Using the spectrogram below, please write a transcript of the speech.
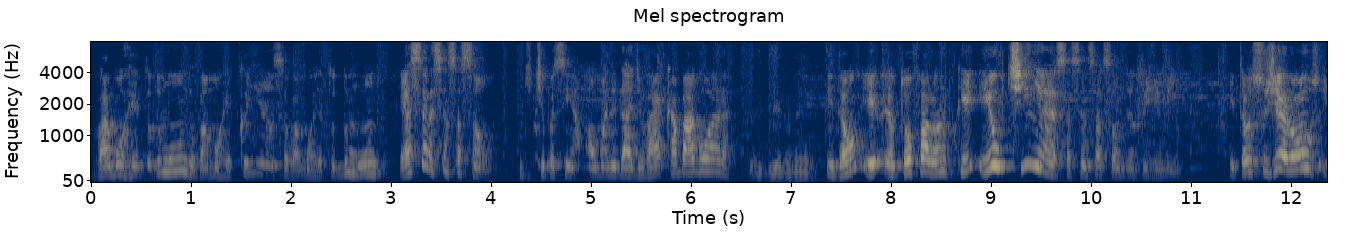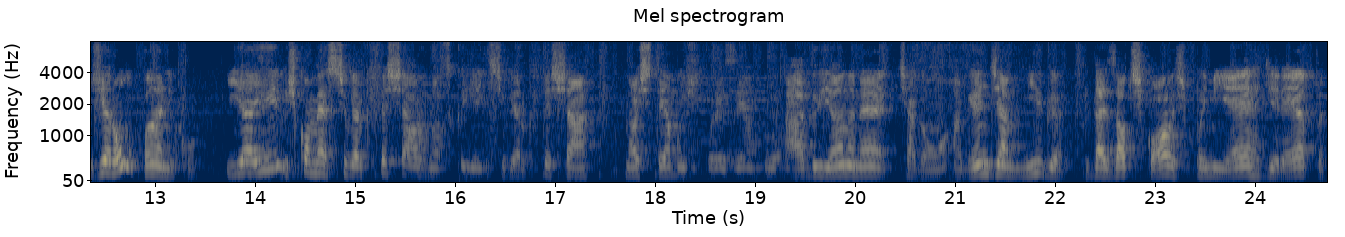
vai morrer todo mundo, vai morrer criança, vai morrer todo mundo. Essa era a sensação de tipo assim: a humanidade vai acabar agora. Doideira, né? Então eu, eu tô falando porque eu tinha essa sensação dentro de mim. Então isso gerou, gerou um pânico. E aí os comércios tiveram que fechar, os nossos clientes tiveram que fechar. Nós temos, por exemplo, a Adriana, né, Tiagão, a grande amiga das autoescolas, Premier, Direta.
